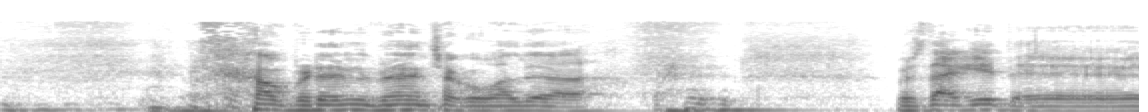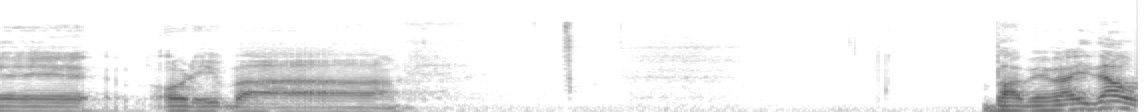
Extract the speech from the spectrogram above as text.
Hau, beren, beren txako baldea. Bestakit, e, hori, ba... Ba, bebai dau,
